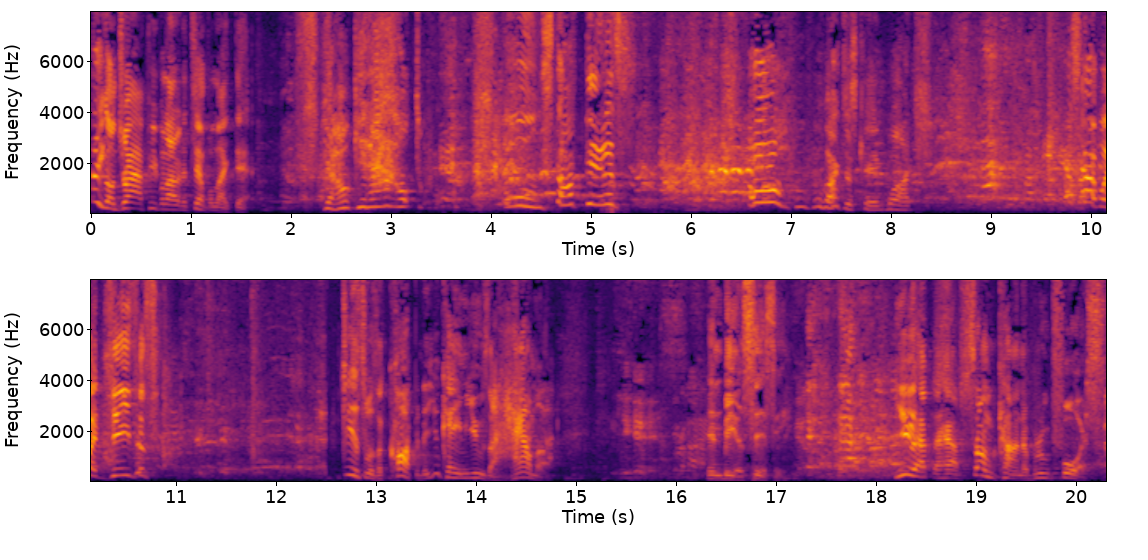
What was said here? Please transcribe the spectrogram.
How you gonna drive people out of the temple like that? Y'all get out. Oh, stop this. Oh, I just can't watch. That's not what Jesus. Jesus was a carpenter. You can't use a hammer and be a sissy. You have to have some kind of brute force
